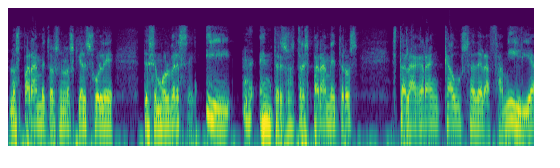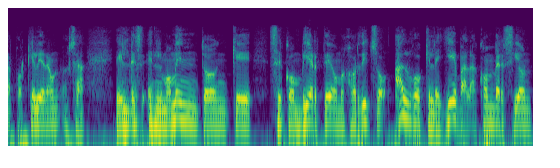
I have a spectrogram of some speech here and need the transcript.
los parámetros en los que él suele desenvolverse. Y entre esos tres parámetros está la gran causa de la familia, porque él era un, o sea, él en el momento en que se convierte, o mejor dicho, algo que le lleva a la conversión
